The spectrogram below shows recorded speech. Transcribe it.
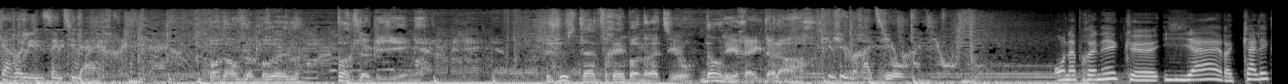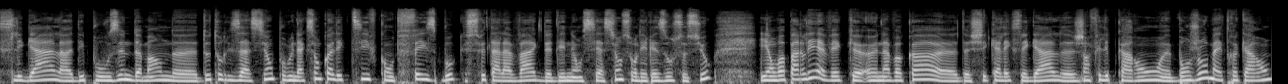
Caroline Saint-Hilaire. Pas d'enveloppe brune, pas de lobbying. Juste la vraie bonne radio, dans les règles de l'art. Cube Radio. On apprenait que hier, Calex Légal a déposé une demande euh, d'autorisation pour une action collective contre Facebook suite à la vague de dénonciations sur les réseaux sociaux. Et on va parler avec euh, un avocat euh, de chez Calex Légal, Jean-Philippe Caron. Bonjour, maître Caron.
